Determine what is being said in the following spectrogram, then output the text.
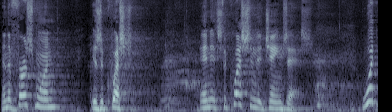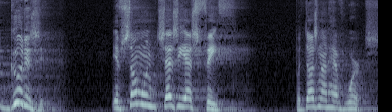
And the first one is a question. And it's the question that James asks What good is it if someone says he has faith but does not have works?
